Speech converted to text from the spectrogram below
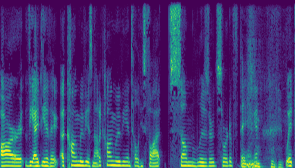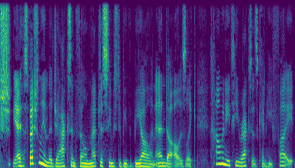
are the idea that a Kong movie is not a Kong movie until he's fought some lizard sort of thing, which, especially in the Jackson film, that just seems to be the be all and end all is like, how many T Rexes can he fight?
